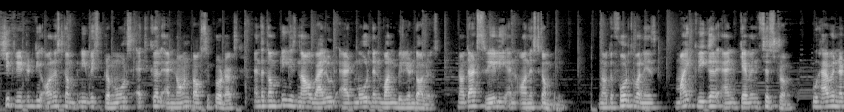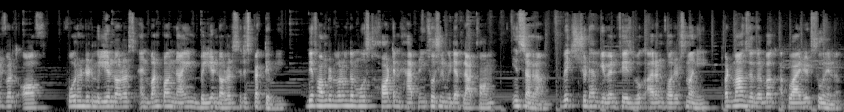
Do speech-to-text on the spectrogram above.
She created the Honest Company which promotes ethical and non-toxic products and the company is now valued at more than $1 billion. Now that's really an honest company. Now the fourth one is Mike Krieger and Kevin Systrom, who have a net worth of $400 million and $1.9 billion respectively. They founded one of the most hot and happening social media platform, Instagram, which should have given Facebook a run for its money, but Mark Zuckerberg acquired it soon enough.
